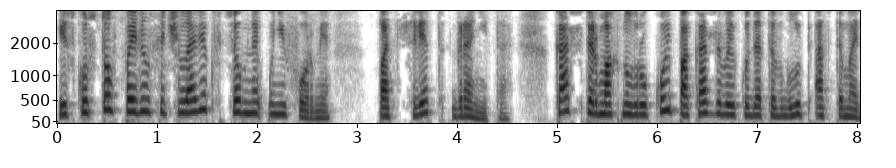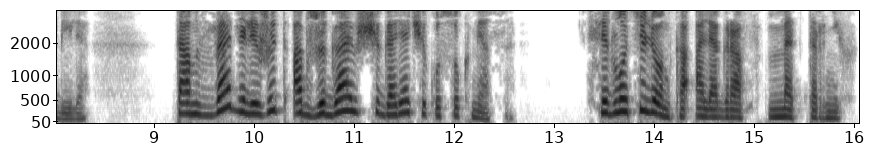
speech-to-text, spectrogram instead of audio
Из кустов появился человек в темной униформе, под цвет гранита. Каспер махнул рукой, показывая куда-то вглубь автомобиля. Там сзади лежит обжигающий горячий кусок мяса. Седло теленка а-ля граф Меттерних.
